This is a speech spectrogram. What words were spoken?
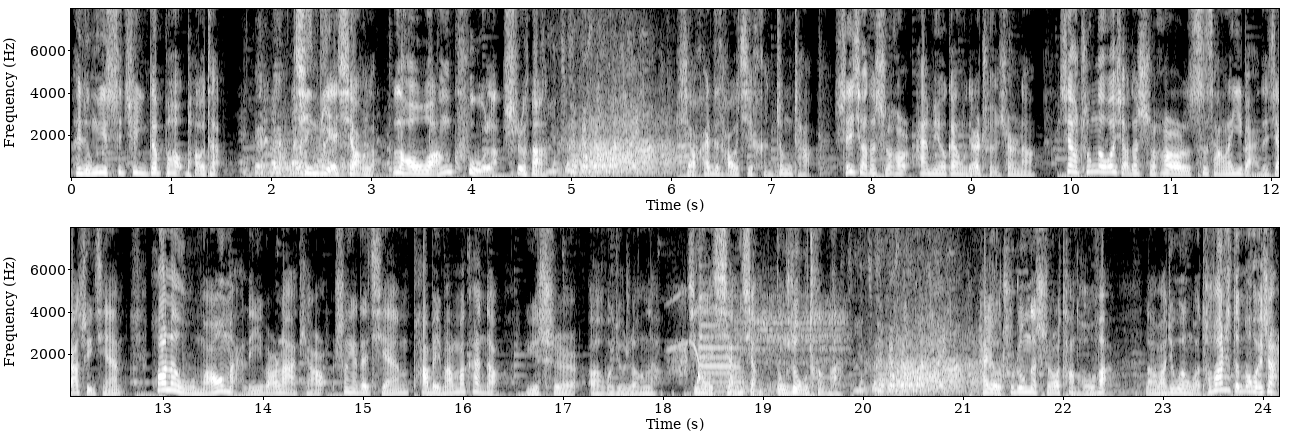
很容易失去你的宝宝的。亲爹笑了，老王哭了，是吧？小孩子淘气很正常，谁小的时候还没有干过点蠢事儿呢？像冲哥，我小的时候私藏了一百的压岁钱，花了五毛买了一包辣条，剩下的钱怕被妈妈看到，于是呃我就扔了。现在想想都肉疼啊。还有初中的时候烫头发，老妈就问我头发是怎么回事儿。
